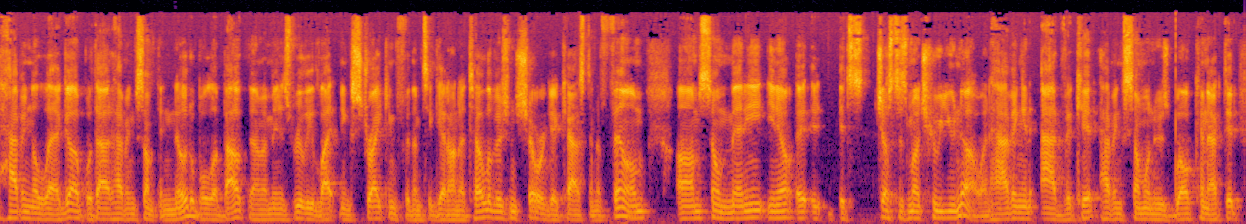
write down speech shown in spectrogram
having a leg up without having something notable about them. I mean it's really lightning striking for them to get on a television show or get cast in a film. Um, so many you know it, it's just as much who you know and having an advocate having someone who's well connected,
